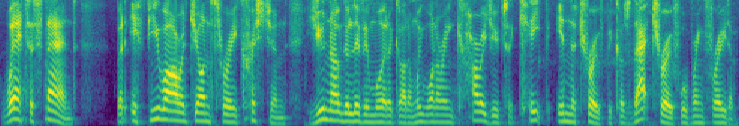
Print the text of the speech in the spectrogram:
where to stand. But if you are a John 3 Christian, you know the living word of God, and we want to encourage you to keep in the truth because that truth will bring freedom.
